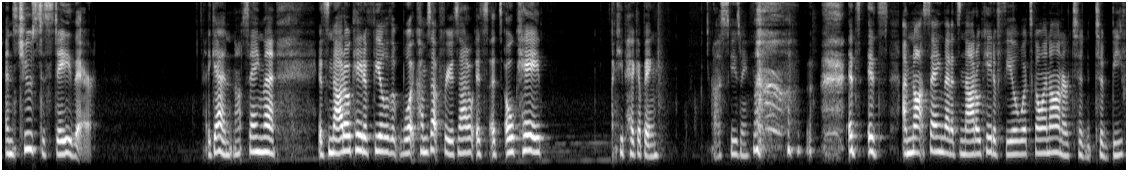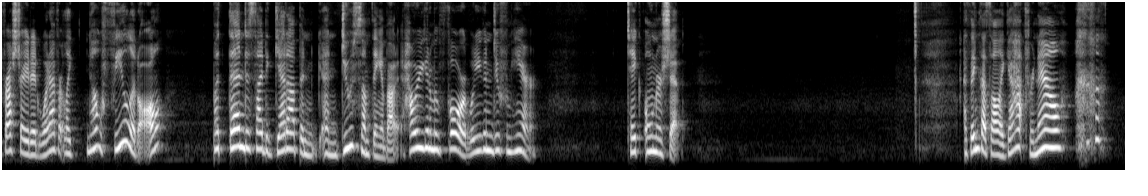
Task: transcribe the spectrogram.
And choose to stay there. Again, not saying that it's not okay to feel the, what comes up for you. It's not it's it's okay. I keep hiccuping. Uh, excuse me. it's it's I'm not saying that it's not okay to feel what's going on or to to be frustrated, whatever. Like no, feel it all but then decide to get up and, and do something about it. How are you going to move forward? What are you going to do from here? Take ownership. I think that's all I got for now.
